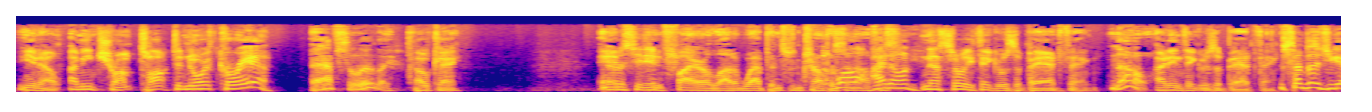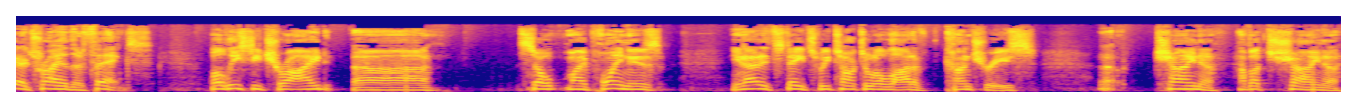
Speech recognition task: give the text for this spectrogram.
you know, I mean, Trump talked to North Korea. Absolutely. Okay. Notice he didn't fire a lot of weapons when Trump was in Well, office. I don't necessarily think it was a bad thing. No. I didn't think it was a bad thing. Sometimes you got to try other things. Well, at least he tried. Uh, so my point is, United States, we talk to a lot of countries. Uh, China. How about China?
